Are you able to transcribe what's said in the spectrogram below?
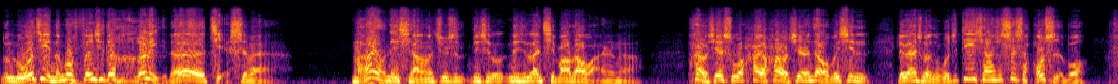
逻辑能够分析的合理的解释呗。哪有那枪就是那些那些乱七八糟玩意儿啊？还有些说还有还有些人在我微信留言说呢，我这第一枪是试试好使不？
